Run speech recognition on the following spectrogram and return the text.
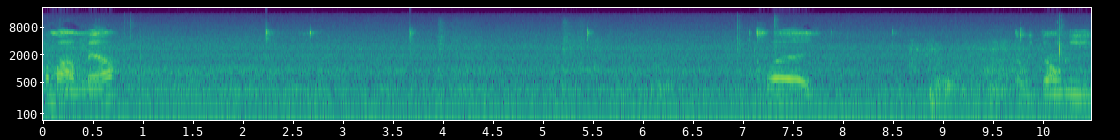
Come on, meow. Clay. That we don't need.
